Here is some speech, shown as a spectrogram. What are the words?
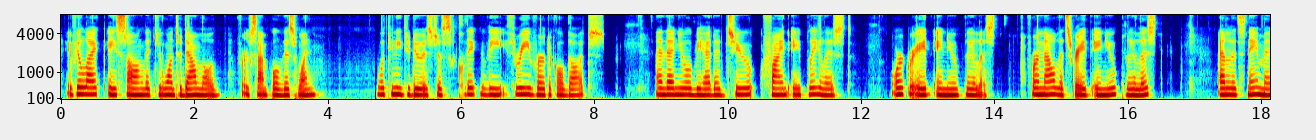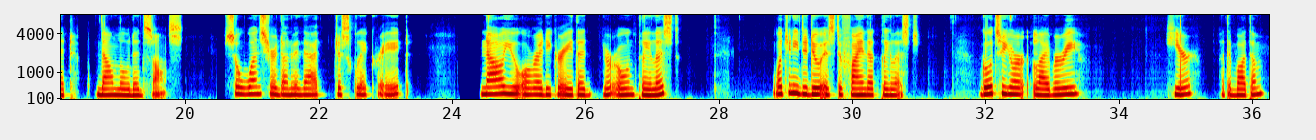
if you like a song that you want to download, for example, this one, what you need to do is just click the three vertical dots and then you will be headed to find a playlist or create a new playlist. For now, let's create a new playlist and let's name it downloaded songs. So once you're done with that, just click create. Now you already created your own playlist. What you need to do is to find that playlist. Go to your library here at the bottom.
